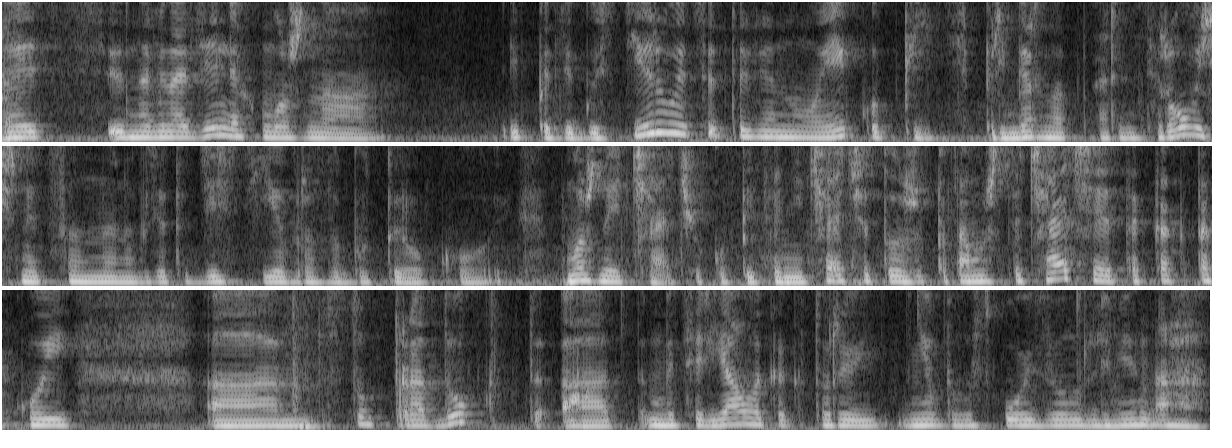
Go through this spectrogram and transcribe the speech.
Ведь на винодельнях можно и подегустировать это вино, и купить. Примерно ориентировочные цены, наверное, где-то 10 евро за бутылку. Можно и чачу купить, а не чачу тоже, потому что чача это как такой э, субпродукт от материала, который не был использован для вина.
